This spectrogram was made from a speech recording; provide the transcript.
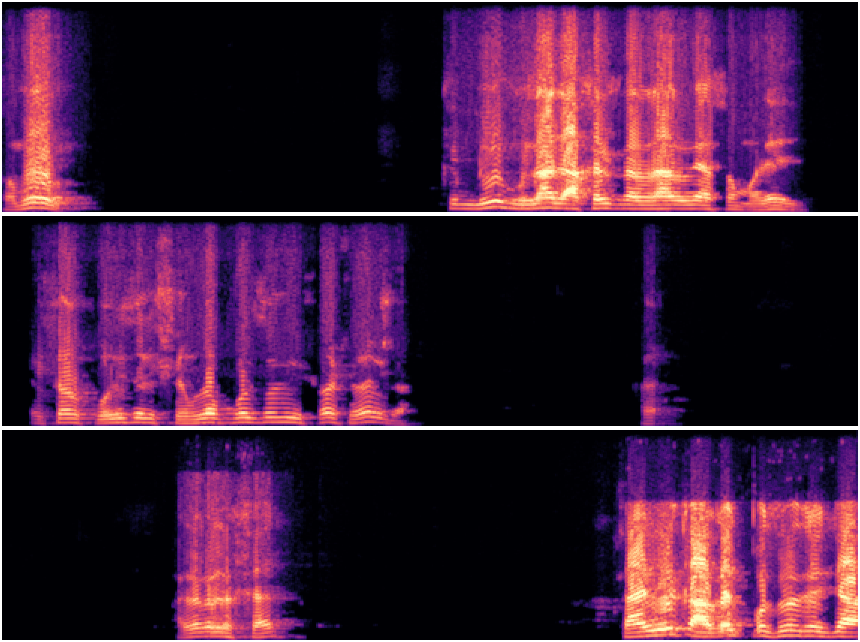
समोर की मी गुन्हा दाखल करणार नाही असं म्हणेल याच्यावर कोणीतरी शेवलं बोलतो विश्वास ठेवेल का? आलं का लक्षात? चांगली कागदपत्र त्याच्या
